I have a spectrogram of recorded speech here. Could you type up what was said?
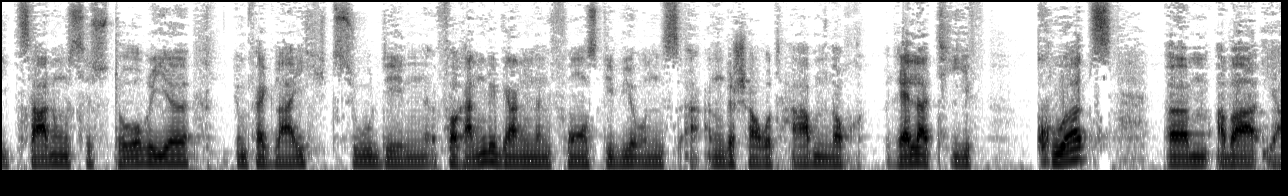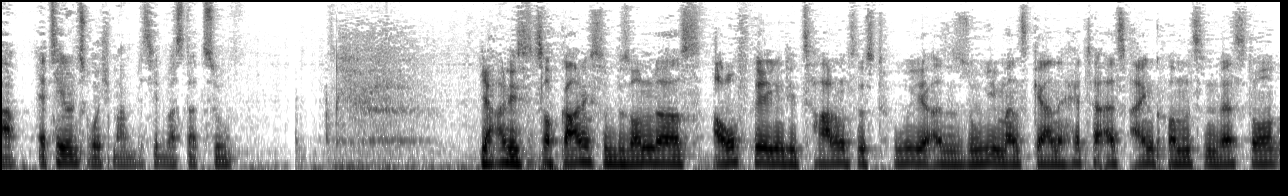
die Zahlungshistorie im Vergleich zu den vorangegangenen Fonds, die wir uns angeschaut haben, noch relativ kurz. Ähm, aber ja, erzähl uns ruhig mal ein bisschen was dazu. Ja, die ist jetzt auch gar nicht so besonders aufregend, die Zahlungshistorie, also so wie man es gerne hätte als Einkommensinvestor.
